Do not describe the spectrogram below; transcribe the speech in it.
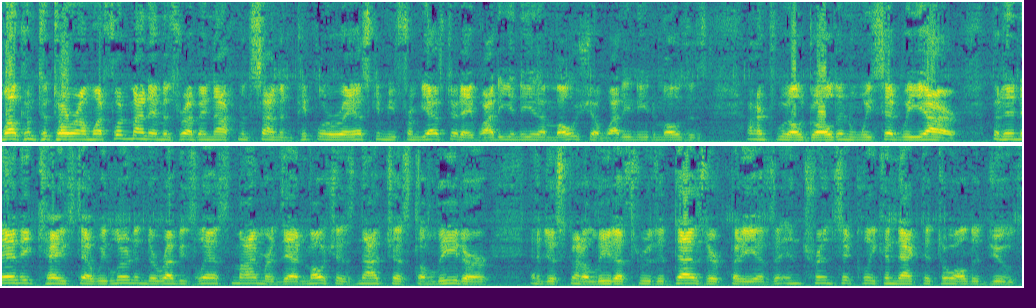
welcome to Torah on One Foot. My name is Rabbi Nachman Simon. People were asking me from yesterday, why do you need a Moshe? Why do you need a Moses? Aren't we all golden? And we said we are. But in any case, that we learned in the Rebbe's last maamar that Moshe is not just a leader and just going to lead us through the desert, but he is intrinsically connected to all the Jews.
